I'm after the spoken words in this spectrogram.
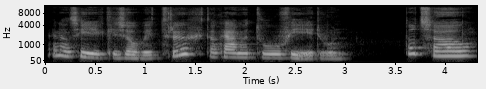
En dan zie ik je zo weer terug. Dan gaan we toer 4 doen. Tot zo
